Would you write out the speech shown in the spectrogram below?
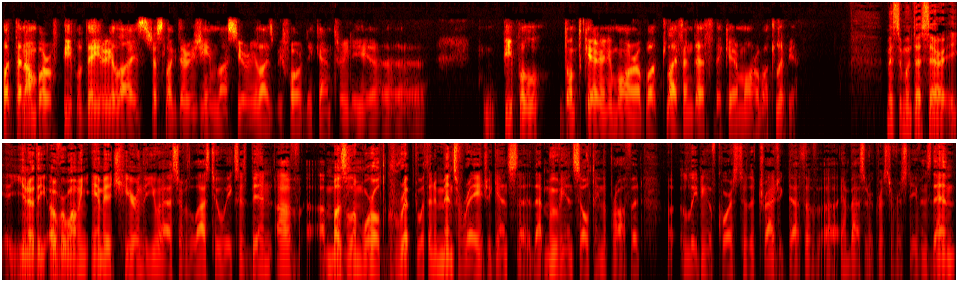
But the number of people they realized, just like the regime last year realized before, they can't really. Uh, people don't care anymore about life and death. They care more about Libya. Mr. Muntasser, you know, the overwhelming image here in the U.S. over the last two weeks has been of a Muslim world gripped with an immense rage against the, that movie insulting the Prophet, uh, leading, of course, to the tragic death of uh, Ambassador Christopher Stevens. Then,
